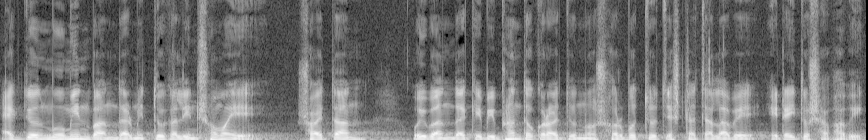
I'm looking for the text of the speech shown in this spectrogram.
একজন মুমিন বান্দার মৃত্যুকালীন সময়ে শয়তান ওই বান্দাকে বিভ্রান্ত করার জন্য সর্বোচ্চ চেষ্টা চালাবে, এটাই তো স্বাভাবিক।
